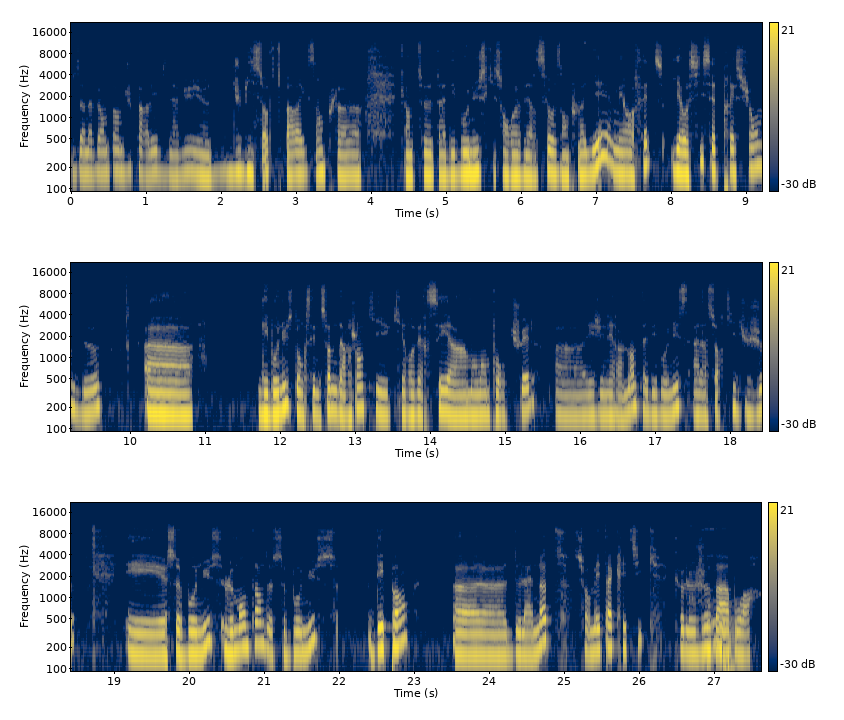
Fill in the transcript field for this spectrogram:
vous en avez entendu parler vis-à-vis -vis, euh, d'Ubisoft, par exemple, quand tu as des bonus qui sont reversés aux employés. Mais en fait, il y a aussi cette pression de... les bonus, donc c'est une somme d'argent qui est, qui est reversée à un moment ponctuel. Euh, et généralement, tu as des bonus à la sortie du jeu. Et ce bonus, le montant de ce bonus dépend euh, de la note sur Metacritic que le jeu va oh. avoir.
